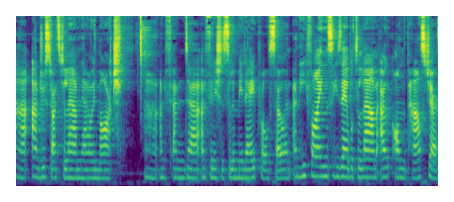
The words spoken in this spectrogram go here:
uh Andrew starts to lamb now in March. Uh, and and uh, and finishes sort of mid-April. So and, and he finds he's able to lamb out on the pasture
